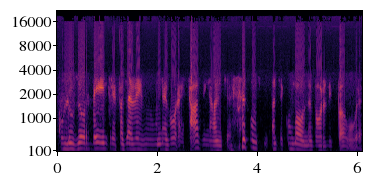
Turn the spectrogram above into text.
con l'usor dentro e faceva un evore e fasi anche, anche un evore di paura.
